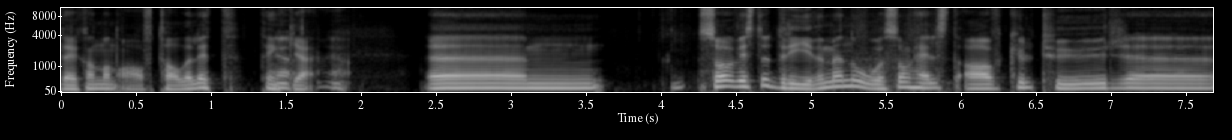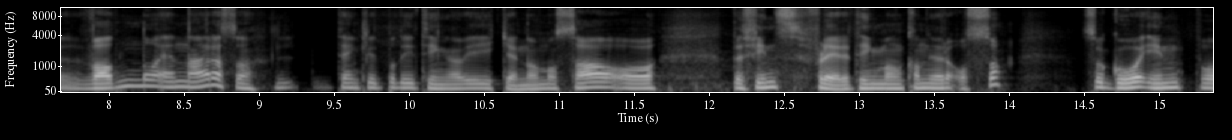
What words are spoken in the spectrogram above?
det kan man avtale litt, tenker jeg. Ja, ja. Ehm, så hvis du driver med noe som helst av kultur, uh, hva den nå enn er, altså, tenk litt på de tinga vi gikk gjennom og sa, og det fins flere ting man kan gjøre også. Så gå inn på,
